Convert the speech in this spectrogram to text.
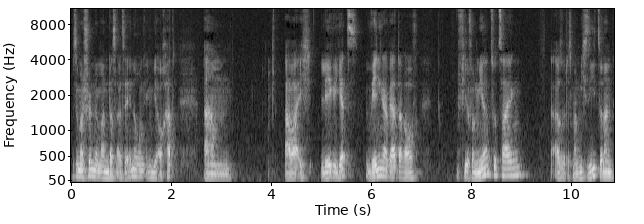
Ist immer schön, wenn man das als Erinnerung irgendwie auch hat. Ähm, aber ich lege jetzt weniger Wert darauf, viel von mir zu zeigen, also dass man mich sieht, sondern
